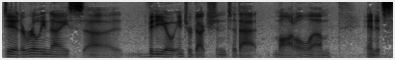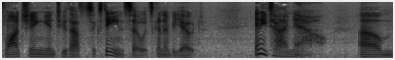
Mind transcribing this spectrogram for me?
did a really nice uh, video introduction to that model, um, and it's launching in 2016, so it's going to be out anytime now. Um,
